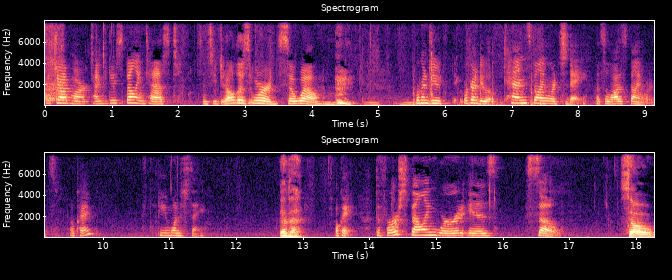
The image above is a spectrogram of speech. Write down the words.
Good job, Mark. Time to do spelling test. Since you did all those words so well. we're gonna do we're gonna do ten spelling words today. That's a lot of spelling words. Okay? What do you want to say? Baba. Okay. The first spelling word is so. So,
